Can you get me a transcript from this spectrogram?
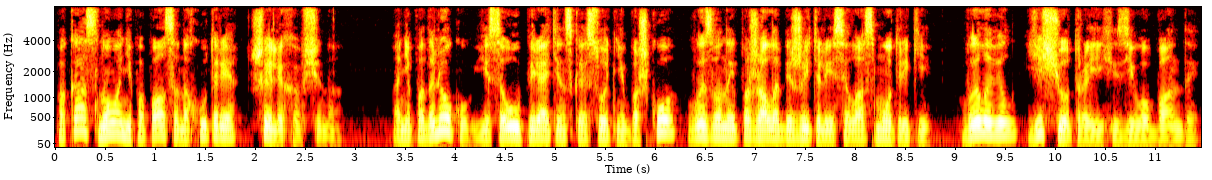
пока снова не попался на хуторе Шелеховщина. А неподалеку ЕСУ Пирятинской сотни Башко, вызванный по жалобе жителей села Смотрики, выловил еще троих из его банды.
